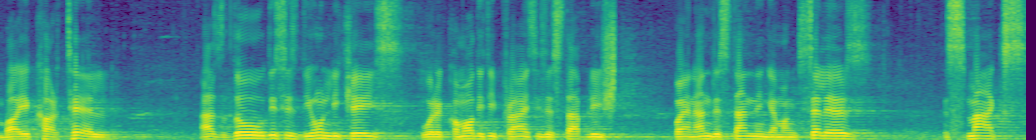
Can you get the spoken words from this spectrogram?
by a cartel as though this is the only case where a commodity price is established by an understanding among sellers smacks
